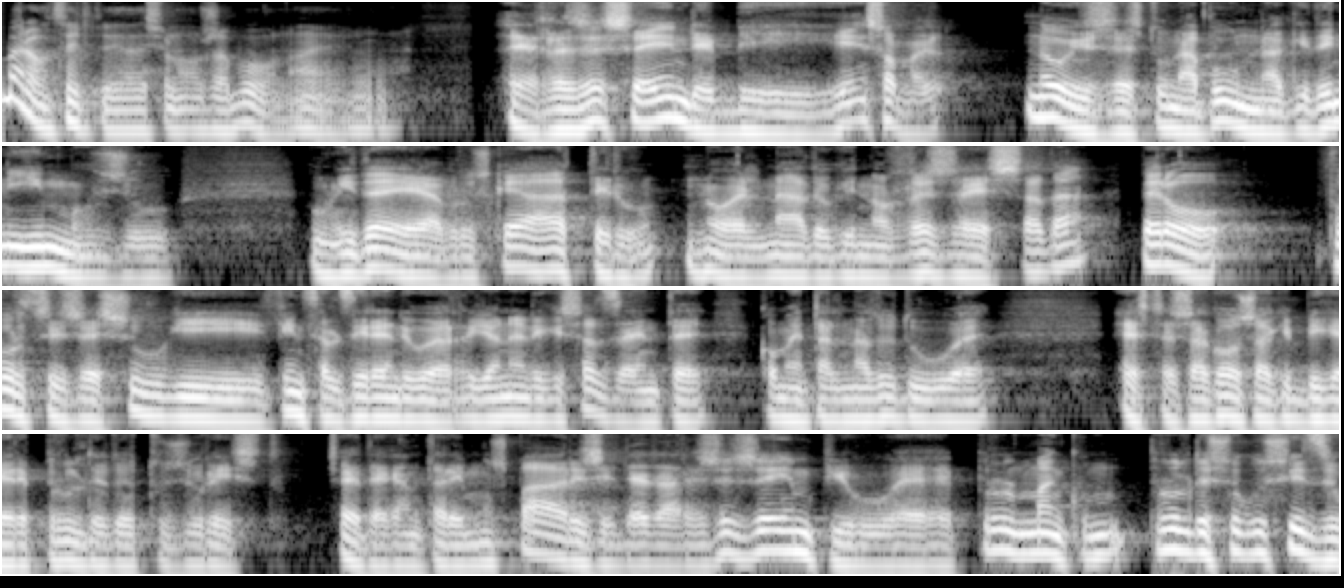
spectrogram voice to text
Però certo adesso non sa buona. Eh. Resessende, insomma, noi siamo una punna che teniamo su un'idea brusche atteru, no è nato che non resessata, però forse se sughi finza al zirende quel regionale che sa gente, come tal nato due, è stessa cosa che bighere più di tutto su resto. Cioè, de cantaremo sparisi, de dare esempio, e più manco, più di suo cusizzo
